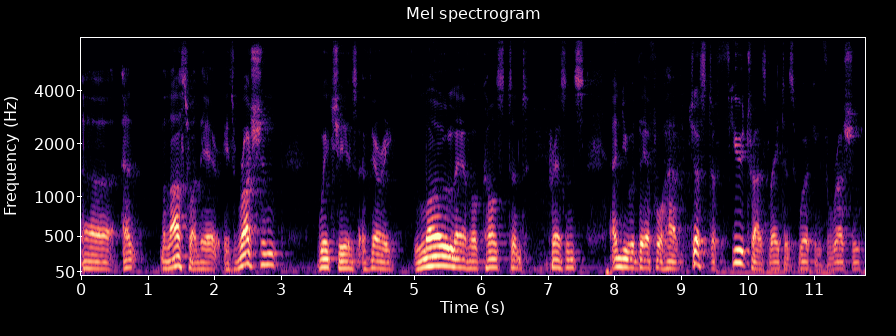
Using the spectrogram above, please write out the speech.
Uh, and the last one there is Russian, which is a very low level, constant presence, and you would therefore have just a few translators working for Russian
